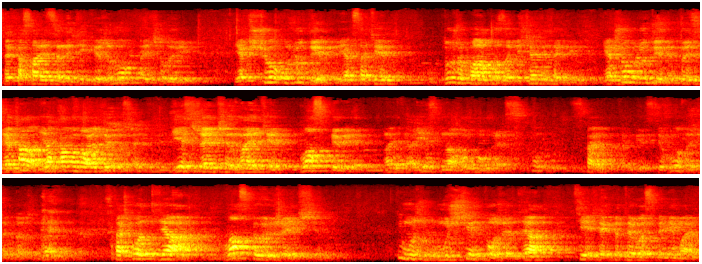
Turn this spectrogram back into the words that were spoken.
це касається не тільки жінок, а й чоловік. Якщо у людини, я, кстати, дуже багато замічань таких, якщо у людини, тобто яка, яка вона родилася, є жінки, знаєте, ласкові, знаєте, а є на групу С. Ну, скажімо так, є стегло і так далі. знаєте. Так от для ласкових жінок, и муж- мужчин тоже, для тех, которые воспринимают.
